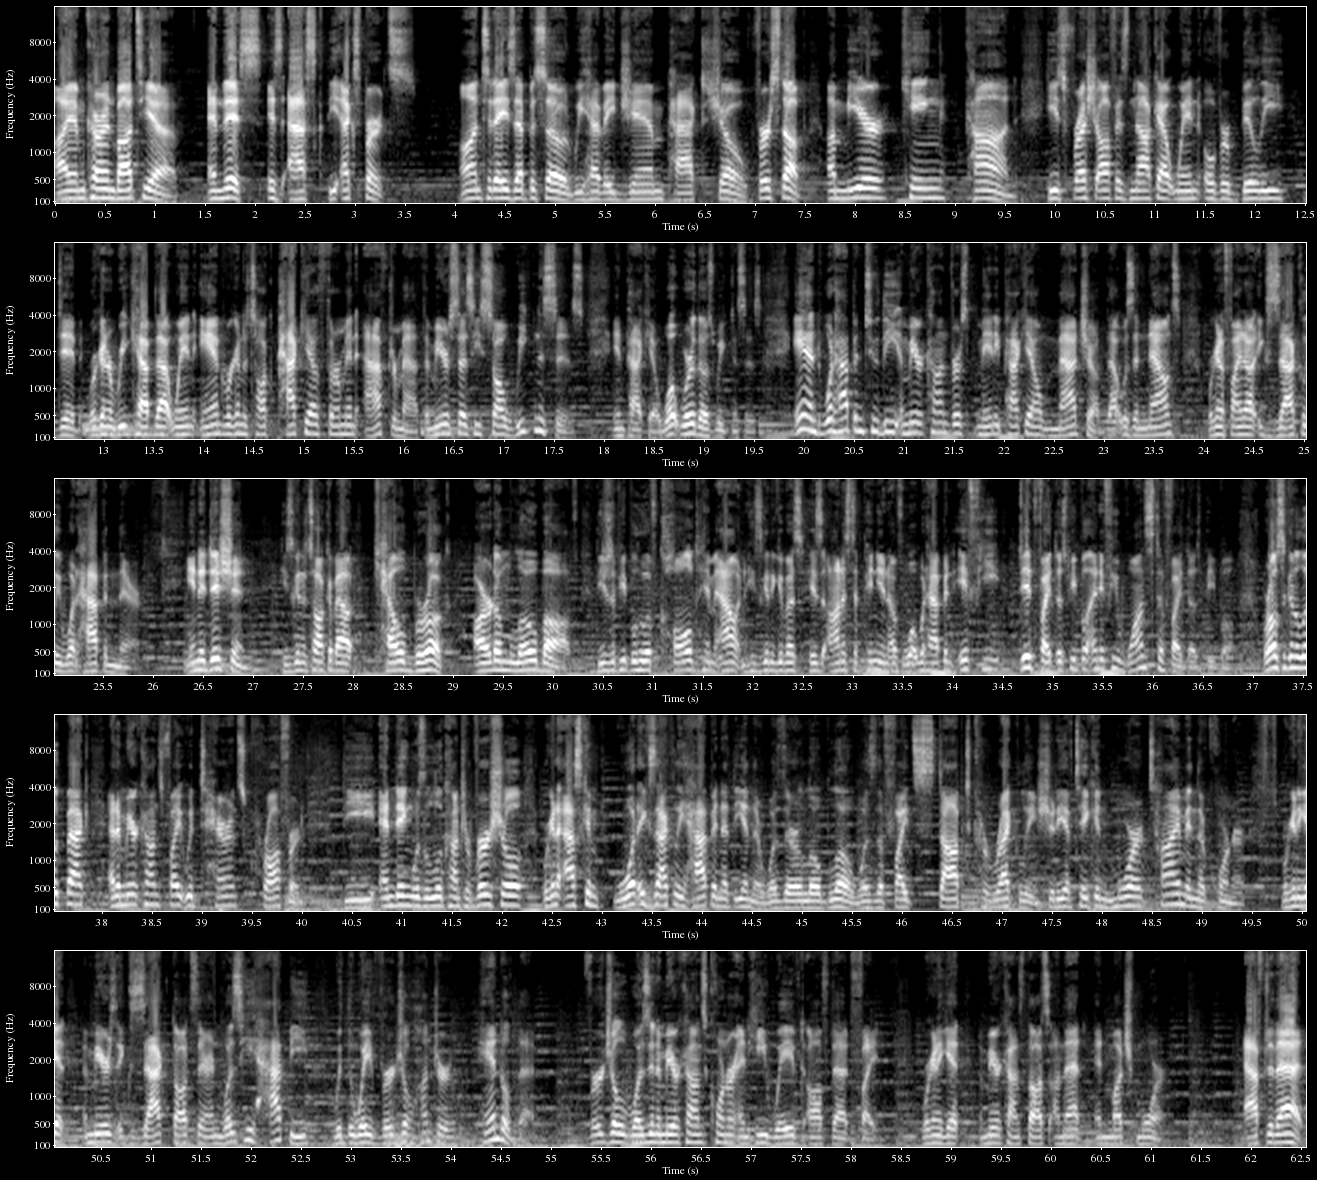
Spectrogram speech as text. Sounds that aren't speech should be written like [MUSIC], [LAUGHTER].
I am Karan Bhatia, and this is Ask the Experts. On today's episode, we have a jam packed show. First up, Amir King Khan. He's fresh off his knockout win over Billy Dib. We're going to recap that win and we're going to talk Pacquiao Thurman aftermath. Amir says he saw weaknesses in Pacquiao. What were those weaknesses? And what happened to the Amir Khan versus Manny Pacquiao matchup that was announced? We're going to find out exactly what happened there. In addition, he's going to talk about Kell Brook, Artem Lobov. These are people who have called him out, and he's going to give us his honest opinion of what would happen if he did fight those people and if he wants to fight those people. We're also going to look back at Amir Khan's fight with Terence Crawford. The ending was a little controversial. We're going to ask him what exactly happened at the end there. Was there a low blow? Was the fight stopped correctly? Should he have taken more time in the corner? We're going to get Amir's exact thoughts there, and was he happy with the way Virgil Hunter handled that? Virgil was in Amir Khan's corner and he waved off that fight. We're going to get Amir Khan's thoughts on that and much more. After that,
